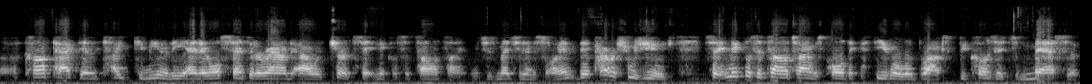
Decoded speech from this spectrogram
uh, compact and tight community, and it all centered around our church, St. Nicholas of Tolentine, which is mentioned in the song. And the parish was huge. St. Nicholas of Tolentine was called the Cathedral of the Bronx because it's a massive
